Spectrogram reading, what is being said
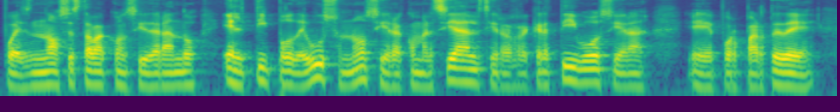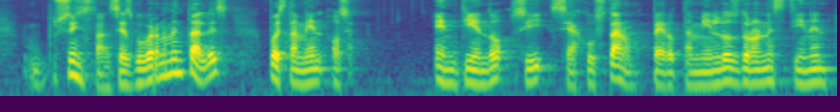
pues no se estaba considerando el tipo de uso, ¿no? Si era comercial, si era recreativo, si era eh, por parte de pues, instancias gubernamentales, pues también, o sea, entiendo, sí, se ajustaron, pero también los drones tienen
